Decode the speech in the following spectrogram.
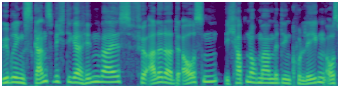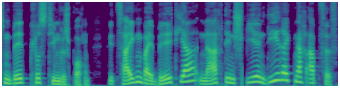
Übrigens, ganz wichtiger Hinweis für alle da draußen. Ich habe nochmal mit den Kollegen aus dem Bild Plus Team gesprochen. Wir zeigen bei Bild ja nach den Spielen direkt nach Abpfiff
